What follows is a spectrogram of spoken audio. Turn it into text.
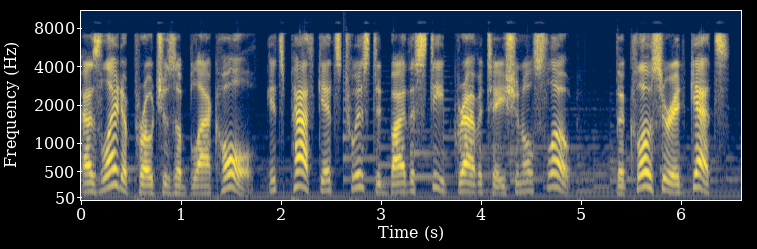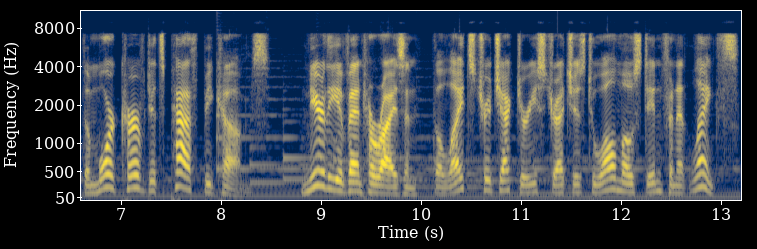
As light approaches a black hole, its path gets twisted by the steep gravitational slope. The closer it gets, the more curved its path becomes. Near the event horizon, the light's trajectory stretches to almost infinite lengths,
